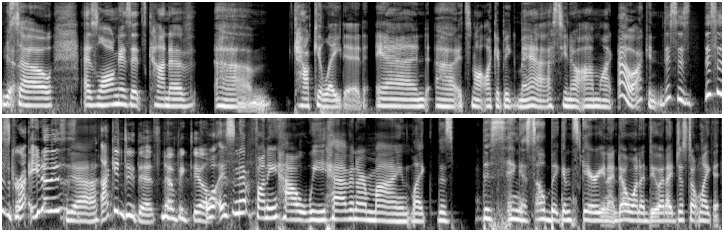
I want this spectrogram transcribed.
Yeah. So as long as it's kind of um, calculated and uh, it's not like a big mess you know i'm like oh i can this is this is great you know this is, yeah i can do this no big deal well isn't it funny how we have in our mind like this this thing is so big and scary and i don't want to do it i just don't like it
